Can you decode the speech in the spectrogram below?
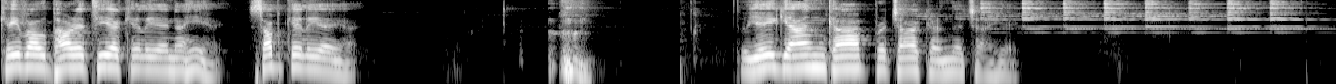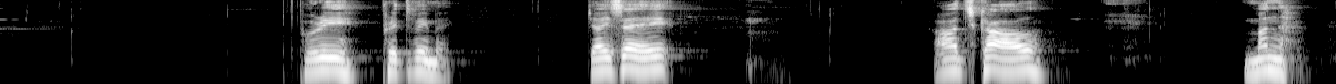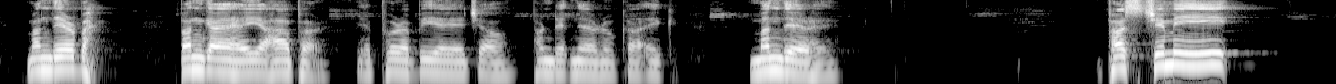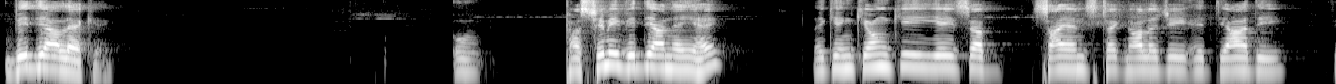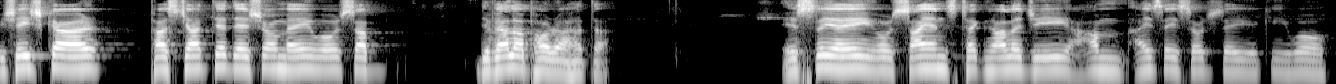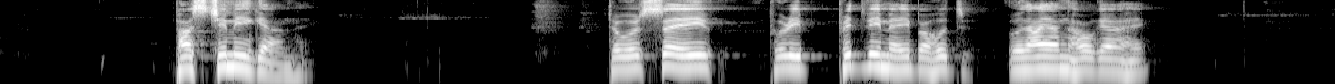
केवल भारतीय के लिए नहीं है, सब के लिए है। तो ये ज्ञान का प्रचार करना चाहिए। पूरी पृथ्वी में, जैसे आजकल मन, मंदिर बन गए है यहाँ पर। यह पूरा B H L Pandit Nehru का एक मंदिर है। पश्चिमी विद्यालय के पश्चिमी विद्या नहीं है, लेकिन क्योंकि ये सब साइंस टेक्नोलॉजी इत्यादि विशेषकर पाश्चात्य देशों में वो सब डेवलप हो रहा था, इसलिए वो साइंस टेक्नोलॉजी हम ऐसे ही सोचते हैं कि वो पश्चिमी ज्ञान है। तो उससे पूरी पृथ्वी में बहुत उन्नयन हो गया है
